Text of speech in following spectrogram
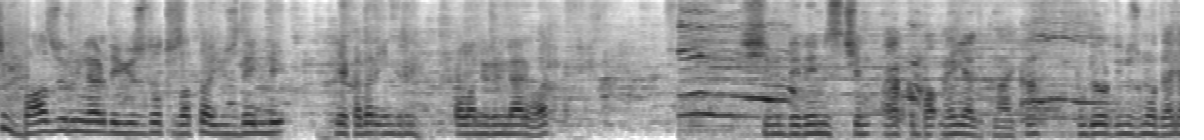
Ki bazı ürünlerde %30 hatta %50'ye kadar indirim olan ürünler var. Şimdi bebeğimiz için ayakkabı bakmaya geldik Nike'a. Bu gördüğünüz model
